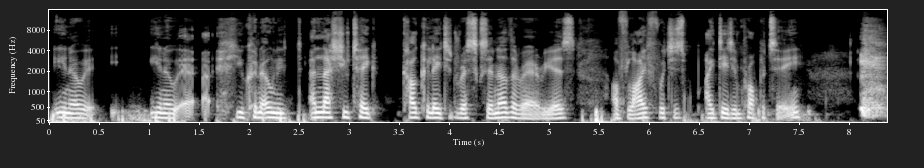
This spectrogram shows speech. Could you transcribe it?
you know, it, you know, uh, you can only unless you take calculated risks in other areas of life, which is I did in property.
